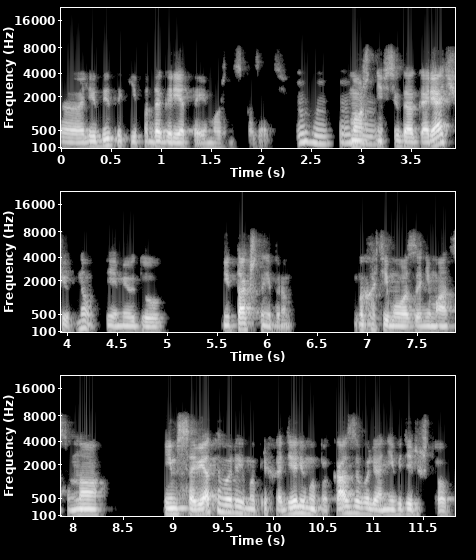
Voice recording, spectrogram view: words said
э, лиды такие подогретые, можно сказать. Угу, угу. Может, не всегда горячие, ну, я имею в виду, не так, что они прям, мы хотим у вас заниматься, но им советовали, мы приходили, мы показывали, они видели, что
